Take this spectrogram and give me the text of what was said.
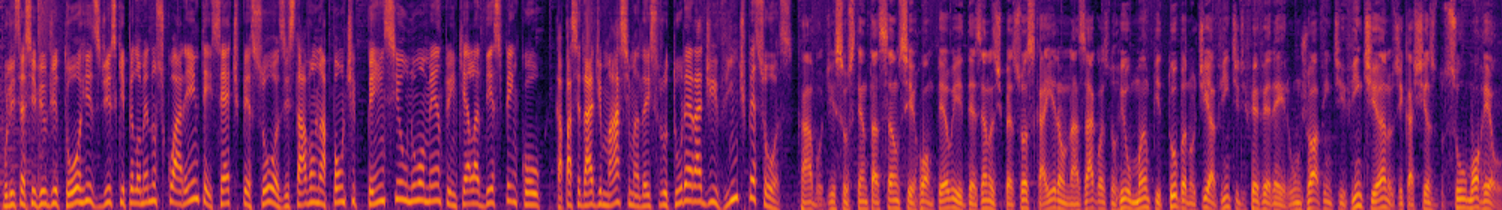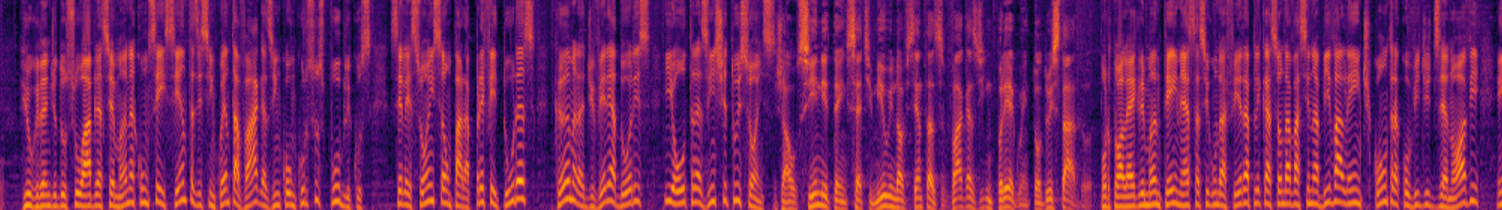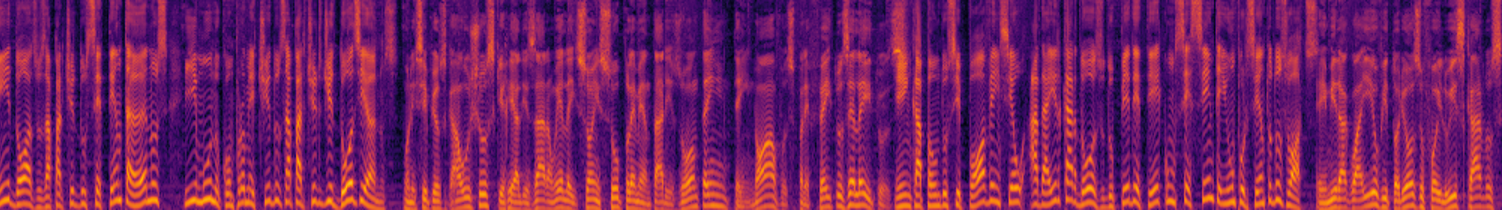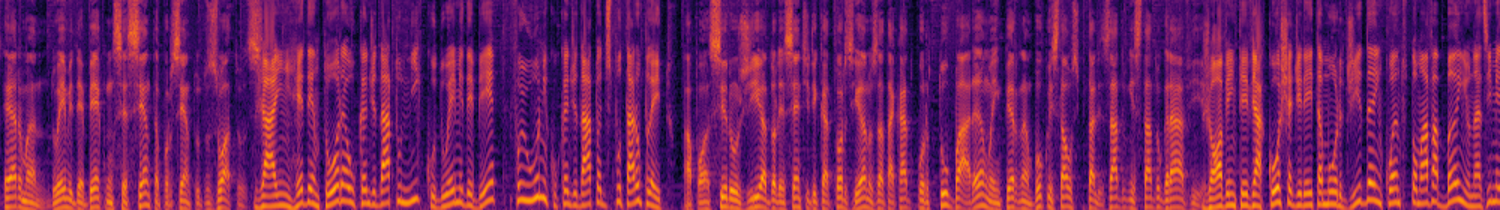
Polícia Civil de Torres diz que pelo menos 47 pessoas estavam na ponte Pêncil no momento em que ela despencou. Capacidade máxima da estrutura era de 20 pessoas. Cabo de sustentação se rompeu e dezenas de pessoas caíram nas águas do rio Mampituba no dia 20 de fevereiro. Um jovem de 20 anos de Caxias do Sul morreu. Rio Grande do Sul abre a semana com 650 vagas em concursos públicos. Seleções são para prefeituras, Câmara de Vereadores e outras instituições. Já o Cine tem 7.900 vagas de emprego em todo o estado. Porto Alegre mantém nesta segunda-feira a aplicação da vacina bivalente contra a Covid-19 em idosos a partir dos 70 anos e imunocomprometidos a partir de 12 anos. Municípios gaúchos que realizaram eleições suplementares ontem têm novos prefeitos eleitos. Em Capão do Cipó venceu Adair Cardoso, do PDT, com 61% dos votos. Em Miraguaí, o vitorioso foi Luiz Carlos Herman, do MDB, com 60% dos votos. Já em Redentora, o candidato Nico, do MDB, foi o único candidato a disputar o pleito. Após cirurgia, adolescente de 14 anos atacado por tubarão em Pernambuco está hospitalizado em estado grave. Jovem teve a coxa direita mordida enquanto tomava banho nas imediações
